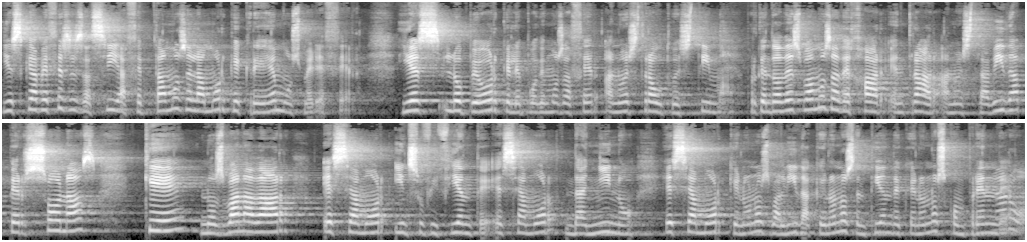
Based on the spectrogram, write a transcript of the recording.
Y es que a veces es así, aceptamos el amor que creemos merecer. Y es lo peor que le podemos hacer a nuestra autoestima, porque entonces vamos a dejar entrar a nuestra vida personas que nos van a dar ese amor insuficiente, ese amor dañino, ese amor que no nos valida, que no nos entiende, que no nos comprende. Claro,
